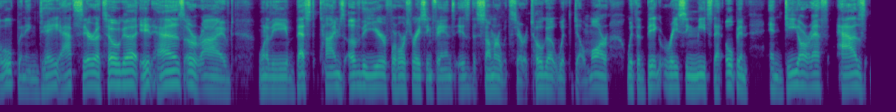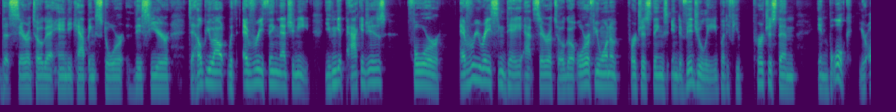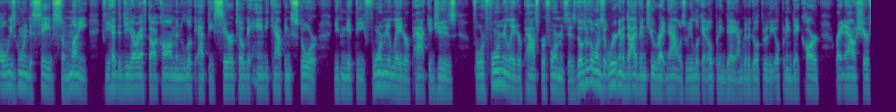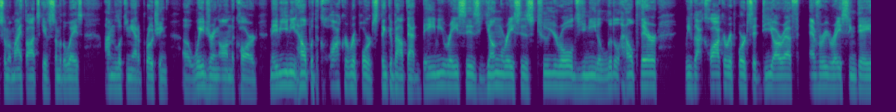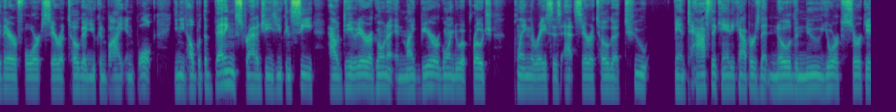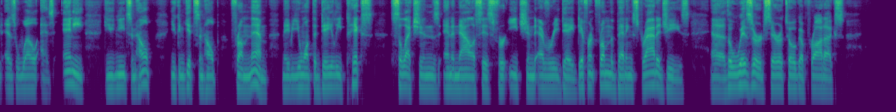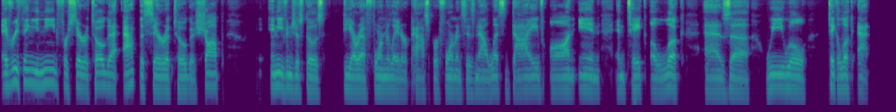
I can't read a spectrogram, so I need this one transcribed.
Opening day at Saratoga. It has arrived. One of the best times of the year for horse racing fans is the summer with Saratoga, with Del Mar, with the big racing meets that open. And DRF has the Saratoga handicapping store this year to help you out with everything that you need. You can get packages for every racing day at Saratoga, or if you want to purchase things individually, but if you purchase them in bulk, you're always going to save some money. If you head to drf.com and look at the Saratoga handicapping store, you can get the formulator packages for formulator past performances. Those are the ones that we're going to dive into right now as we look at opening day. I'm going to go through the opening day card right now, share some of my thoughts, give some of the ways I'm looking at approaching uh, wagering on the card. Maybe you need help with the clocker reports. Think about that baby races, young races, two year olds. You need a little help there. We've got clocker reports at DRF every racing day there for Saratoga. You can buy in bulk. You need help with the betting strategies. You can see how David Aragona and Mike Beer are going to approach playing the races at Saratoga. Two fantastic handicappers that know the New York circuit as well as any. Do you need some help? You can get some help from them. Maybe you want the daily picks selections and analysis for each and every day, different from the betting strategies uh, the Wizard Saratoga products, everything you need for Saratoga at the Saratoga shop, and even just those DRF formulator past performances. Now, let's dive on in and take a look as uh, we will take a look at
